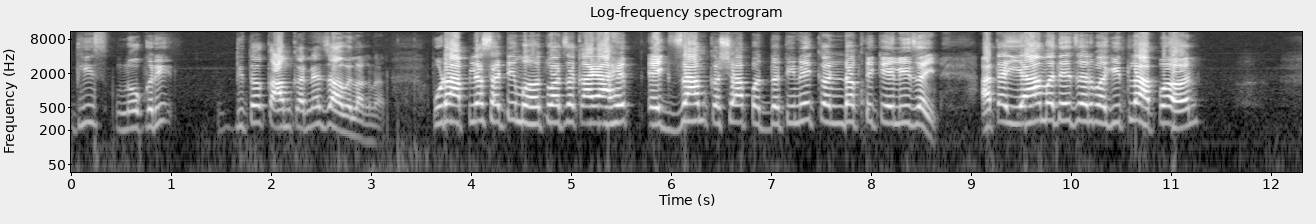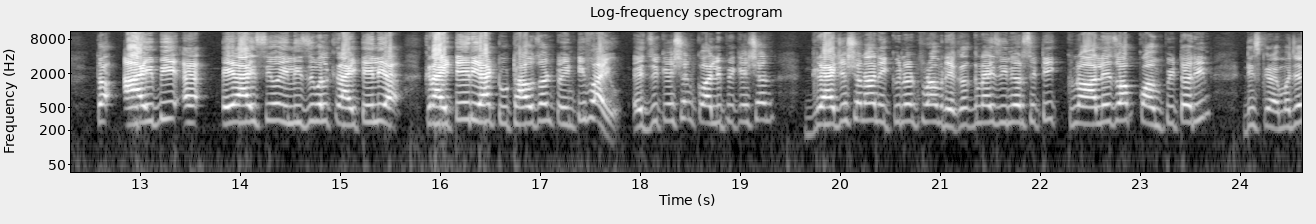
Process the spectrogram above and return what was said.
ती नोकरी तिथं काम करण्यास जावं लागणार. पुढं आपल्यासाठी महत्वाचं काय आहे? एक्झाम कशा पद्धतीने कंडक्ट केली जाईल? आता यामध्ये जर बघितलं आपण तर I B A I C O eligible criteria criteria two thousand twenty five education qualification graduation on equivalent from recognise university knowledge of computer in describe म्हणजे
